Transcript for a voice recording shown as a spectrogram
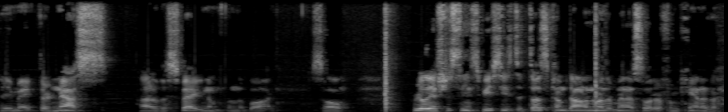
they make their nests out of the sphagnum from the bog. So, really interesting species that does come down in northern Minnesota from Canada.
